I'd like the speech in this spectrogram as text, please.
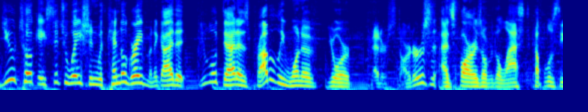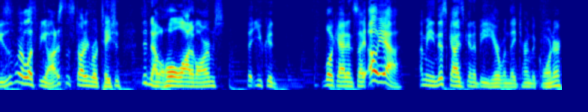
you took a situation with Kendall Graveman, a guy that you looked at as probably one of your better starters as far as over the last couple of seasons, where let's be honest, the starting rotation didn't have a whole lot of arms that you could look at and say, oh, yeah, I mean, this guy's going to be here when they turn the corner.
